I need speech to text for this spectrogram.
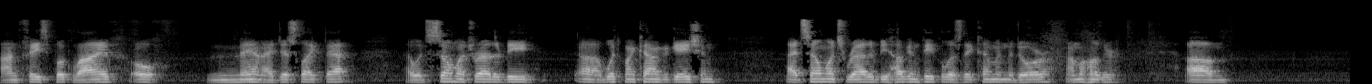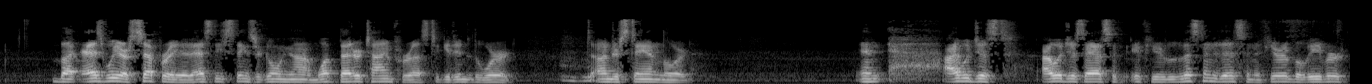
on Facebook Live. Oh man, I just like that. I would so much rather be uh, with my congregation. I'd so much rather be hugging people as they come in the door. I'm a hugger. Um, but as we are separated, as these things are going on, what better time for us to get into the Word, to understand, Lord? And I would just, I would just ask if, if you're listening to this and if you're a believer,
